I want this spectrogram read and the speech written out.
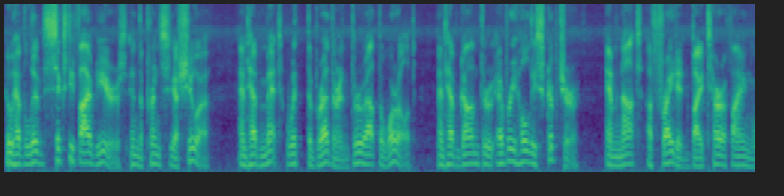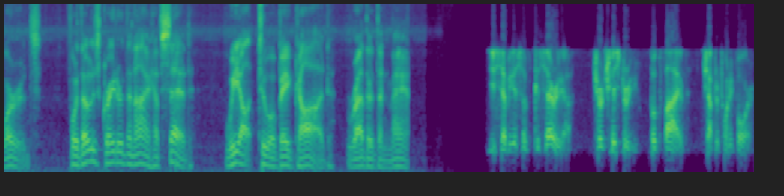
who have lived sixty five years in the Prince Yeshua, and have met with the brethren throughout the world, and have gone through every holy scripture, am not affrighted by terrifying words. For those greater than I have said, We ought to obey God rather than man. Eusebius of Caesarea, Church History, Book 5, Chapter 24.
